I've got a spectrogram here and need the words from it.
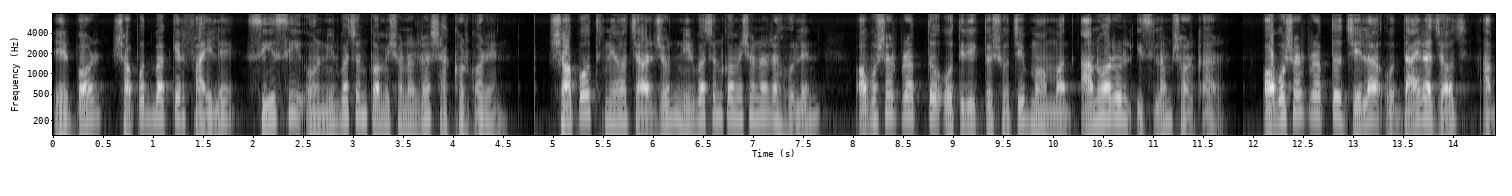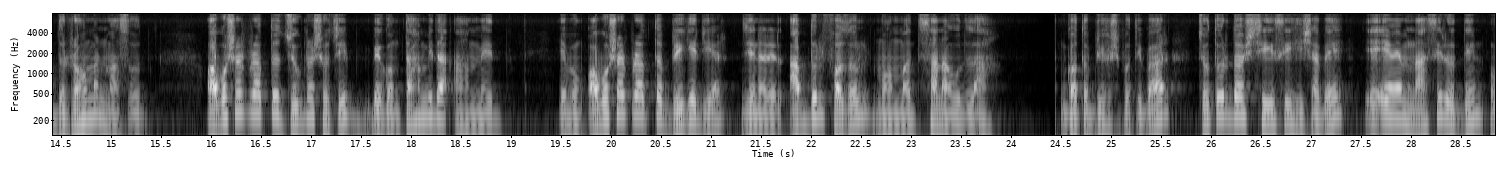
এরপর শপথ বাক্যের ফাইলে সিসি ও নির্বাচন কমিশনাররা স্বাক্ষর করেন। শপথ নেওয়া চারজন নির্বাচন কমিশনাররা হলেন অবসরপ্রাপ্ত অতিরিক্ত সচিব মোহাম্মদ আনোয়ারুল ইসলাম সরকার, অবসরপ্রাপ্ত জেলা ও দায়রা জজ আব্দুর রহমান মাসুদ, অবসরপ্রাপ্ত যুগ্ম সচিব বেগম তাহমিদা আহমেদ এবং অবসরপ্রাপ্ত ব্রিগেডিয়ার জেনারেল আব্দুল ফজল মোহাম্মদ সানাউল্লাহ। গত বৃহস্পতিবার চতুর্দশ সিইসি হিসাবে A M M Nasir Uddin ও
